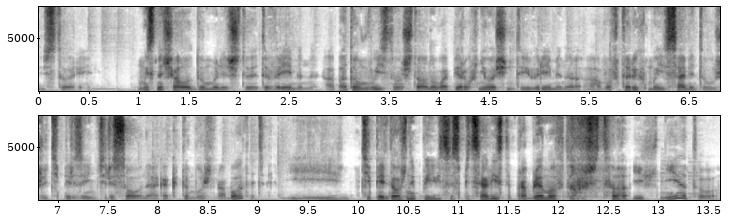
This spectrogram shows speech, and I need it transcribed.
истории. Мы сначала думали, что это временно, а потом выяснилось, что оно, во-первых, не очень-то и временно, а во-вторых, мы и сами-то уже теперь заинтересованы, а как это может работать. И теперь должны появиться специалисты. Проблема в том, что их нету.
